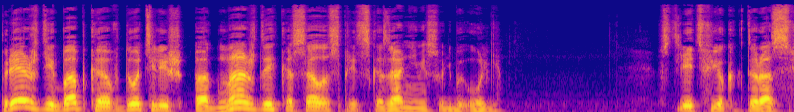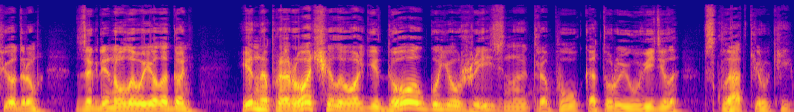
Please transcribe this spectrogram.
Прежде бабка Авдотья лишь однажды касалась предсказаниями судьбы Ольги. Встретив ее как-то раз с Федором, заглянула в ее ладонь и напророчила Ольге долгую жизненную тропу, которую увидела в складке руки.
